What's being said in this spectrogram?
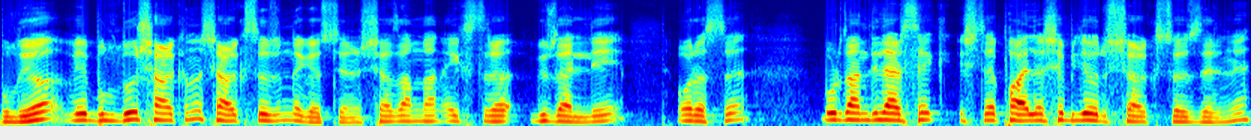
buluyor ve bulduğu şarkının şarkı sözünü de gösteriyor. Shazam'dan ekstra güzelliği orası. Buradan dilersek işte paylaşabiliyoruz şarkı sözlerini.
